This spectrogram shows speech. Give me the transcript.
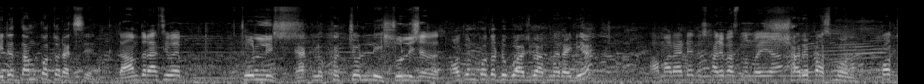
এটার দাম কত রাখছেন? দাম তো রাখছি ভাই চল্লিশ। এক লক্ষ চল্লিশ। চল্লিশ হাজার। ওজন কতটুকু আসবে আপনার আইডিয়া আমার আইডিয়া তো সাড়ে পাঁচ মন ভাইয়া। সাড়ে পাঁচ মন। কত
